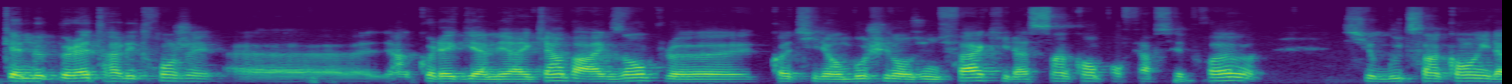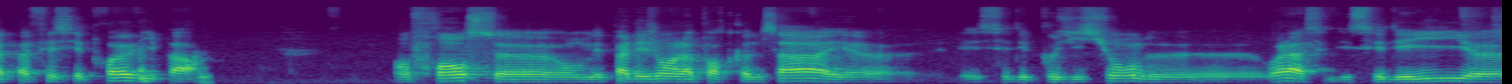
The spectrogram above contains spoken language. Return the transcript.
qu'elle ne peut l'être à l'étranger. un collègue américain, par exemple, quand il est embauché dans une fac, il a 5 ans pour faire ses preuves. Si au bout de 5 ans, il n'a pas fait ses preuves, il part. En France, on ne met pas les gens à la porte comme ça et, c'est des positions de, voilà, c'est des CDI euh,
